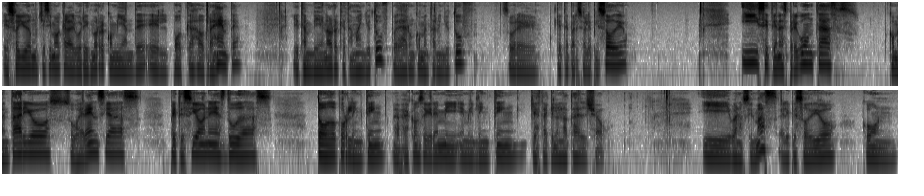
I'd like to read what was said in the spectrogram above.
Eso ayuda muchísimo a que el algoritmo recomiende el podcast a otra gente. Y también ahora que estamos en YouTube, puedes dar un comentario en YouTube sobre qué te pareció el episodio. Y si tienes preguntas, comentarios, sugerencias, peticiones, dudas, todo por LinkedIn. Me vas a conseguir en mi, en mi LinkedIn que está aquí en las notas del show. Y bueno, sin más, el episodio con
